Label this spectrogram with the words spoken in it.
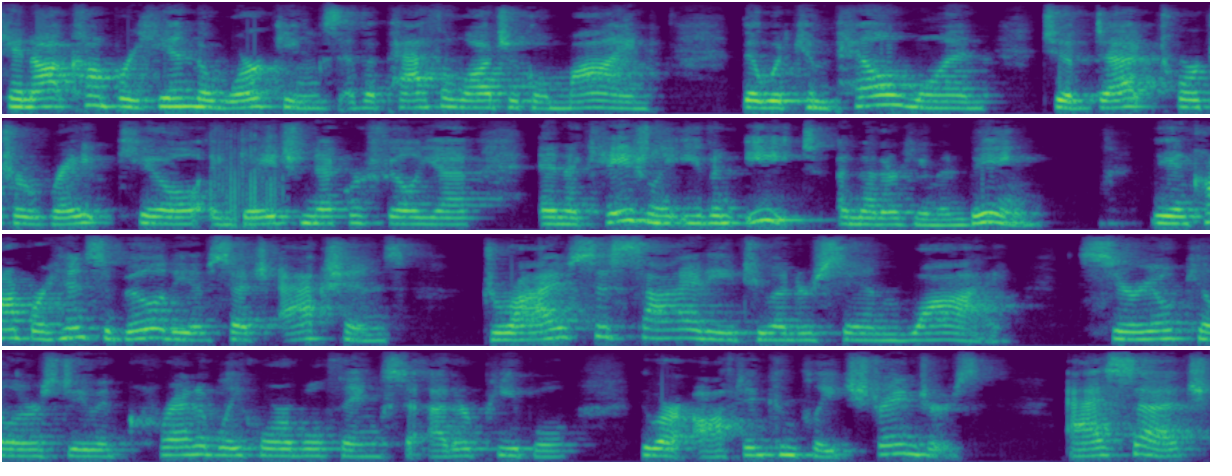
cannot comprehend the workings of a pathological mind that would compel one to abduct, torture, rape, kill, engage necrophilia, and occasionally even eat another human being. The incomprehensibility of such actions drives society to understand why serial killers do incredibly horrible things to other people who are often complete strangers. As such,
